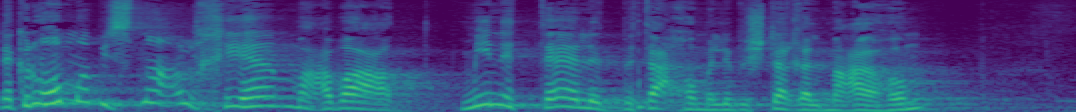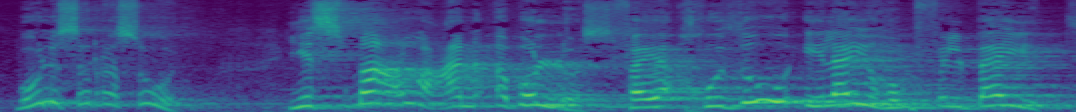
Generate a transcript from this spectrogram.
لكن هم بيصنعوا الخيام مع بعض. مين الثالث بتاعهم اللي بيشتغل معاهم؟ بولس الرسول. يسمعوا عن أبولس فيأخذوه إليهم في البيت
